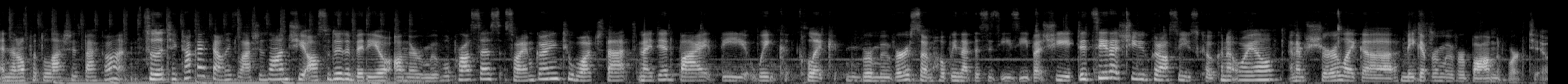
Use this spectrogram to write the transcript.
and then I'll put the lashes back on. So the TikTok I found these lashes on, she also did a video on the removal process, so I'm going to watch that. And I did buy the the Wink Clique remover, so I'm hoping that this is easy. But she did say that she could also use coconut oil, and I'm sure like a makeup remover balm would work too.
